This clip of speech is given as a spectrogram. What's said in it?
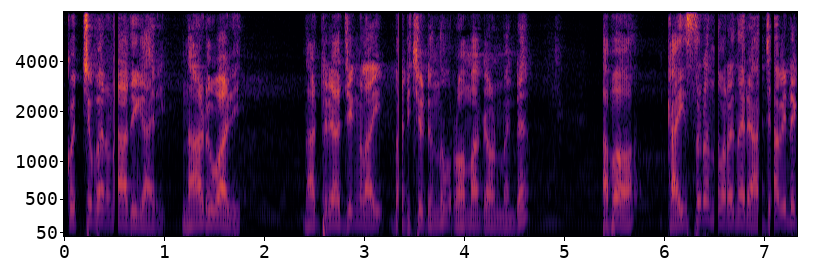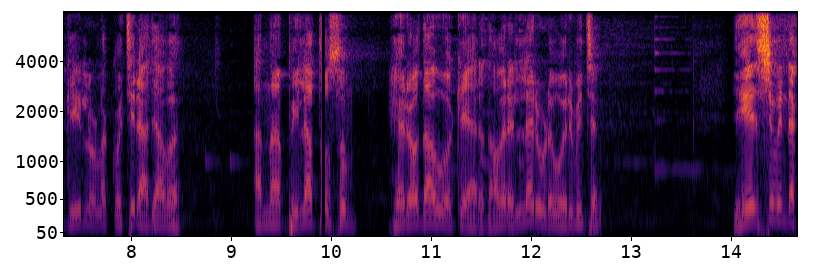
കൊച്ചു ഭരണാധികാരി നാടുവാഴി നാട്ടുരാജ്യങ്ങളായി ഭരിച്ചിരുന്നു റോമ ഗവൺമെന്റ്. അപ്പോൾ കൈസർ എന്ന് പറയുന്ന രാജാവിന്റെ കീഴിലുള്ള കൊച്ചു രാജാവ് അന്ന് പീലാത്തോസും ഹെരോദാവും ഒക്കെ ആയിരുന്നു. അവരെല്ലാവരും കൂടെ ഒരുമിച്ച് യേശുവിന്റെ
